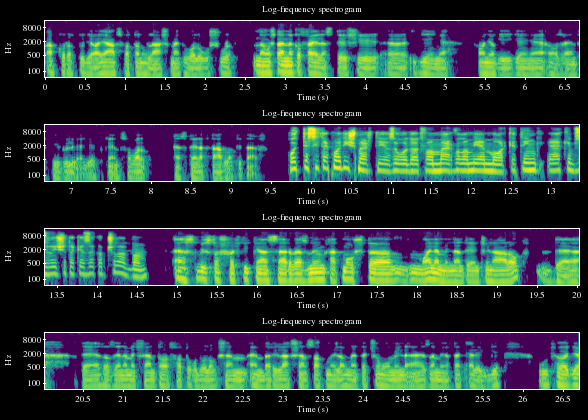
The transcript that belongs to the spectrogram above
akkor ott ugye a játszva tanulás megvalósul. Na most ennek a fejlesztési igénye, anyagi igénye az rendkívüli egyébként, szóval ez tényleg távlati terv. Hogy teszitek majd ismerté az oldalt? Van már valamilyen marketing elképzelésetek ezzel kapcsolatban? Ezt biztos, hogy ki kell szerveznünk. Hát most uh, majdnem mindent én csinálok, de, de ez azért nem egy fenntartható dolog sem emberileg, sem szakmailag, mert egy csomó mindenhez nem értek eléggé Úgyhogy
